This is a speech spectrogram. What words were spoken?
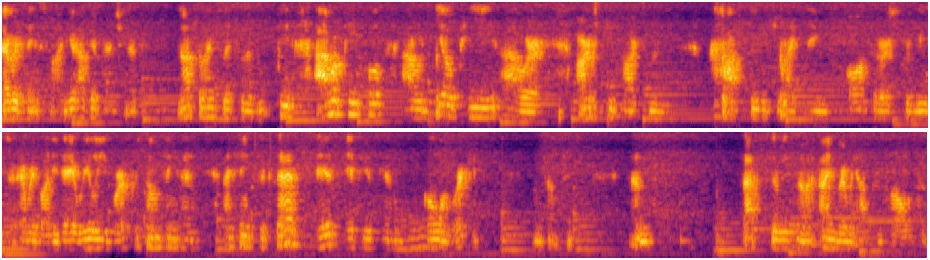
everything's fine. You have your pension, everything. Not so in Switzerland. Our people, our DOP, our arts department, costumes, lightnings, authors, producer, everybody, they really work for something. And I think success is if you can go on working on something. And that's the reason I'm very happy for all of them.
